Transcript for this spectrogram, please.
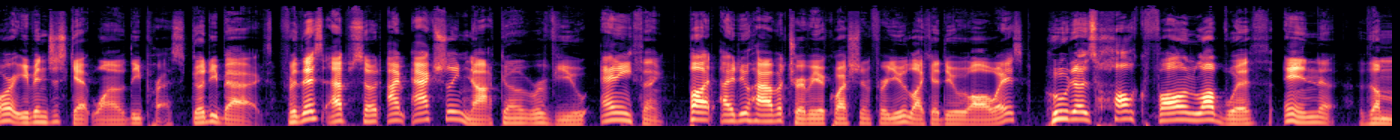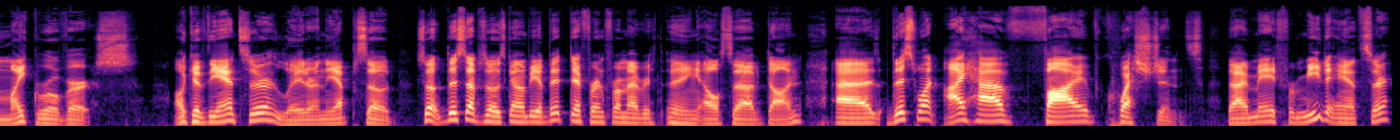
or even just get one of the press goodie bags. For this episode, I'm actually not going to review anything. But I do have a trivia question for you, like I do always. Who does Hulk fall in love with in the microverse? I'll give the answer later in the episode. So, this episode is going to be a bit different from everything else that I've done, as this one I have five questions that I made for me to answer,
